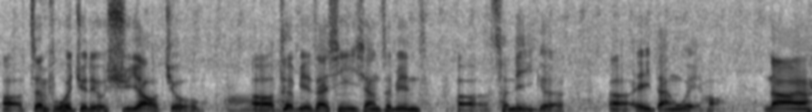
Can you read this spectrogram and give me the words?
呃政府会觉得有需要，就呃特别在新义乡这边呃成立一个呃 A 单位哈，那。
